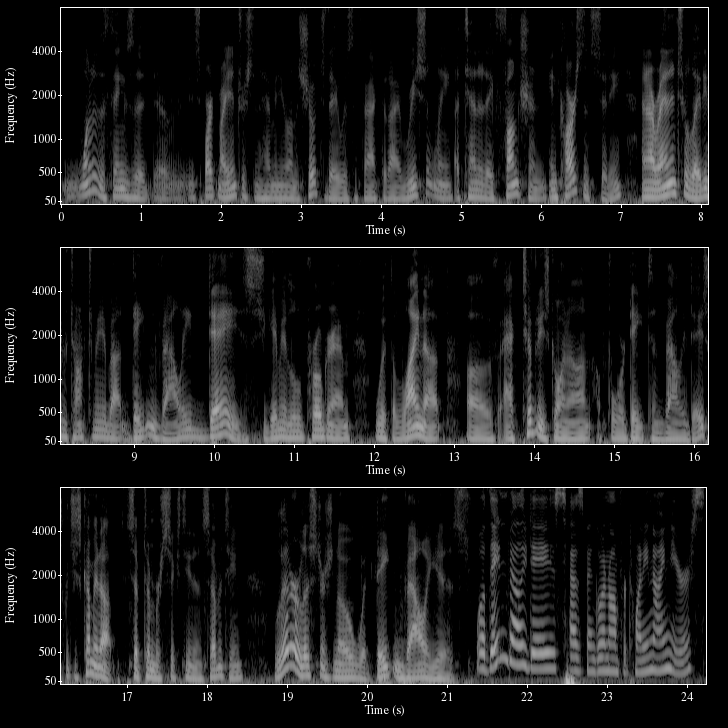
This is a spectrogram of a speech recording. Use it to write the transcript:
One of the things that uh, sparked my interest in having you on the show today was the fact that I recently attended a function in Carson City, and I ran into a lady who talked to me about Dayton Valley Days. She gave me a little program with a lineup of activities going on for Dayton Valley Days, which is coming up September 16 and 17. Let our listeners know what Dayton Valley is. Well, Dayton Valley Days has been going on for 29 years.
